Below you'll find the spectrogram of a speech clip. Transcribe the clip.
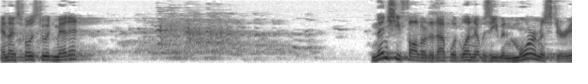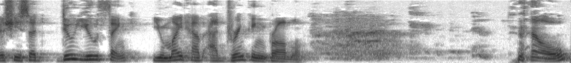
and I'm supposed to admit it? And then she followed it up with one that was even more mysterious. She said, Do you think you might have a drinking problem? no.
